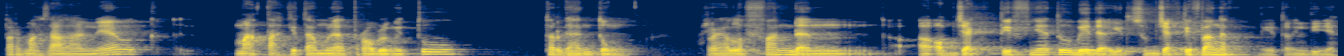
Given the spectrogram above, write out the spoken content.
Permasalahannya mata kita melihat problem itu Tergantung, relevan dan, uh, objektifnya tuh beda gitu, subjektif banget gitu intinya.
